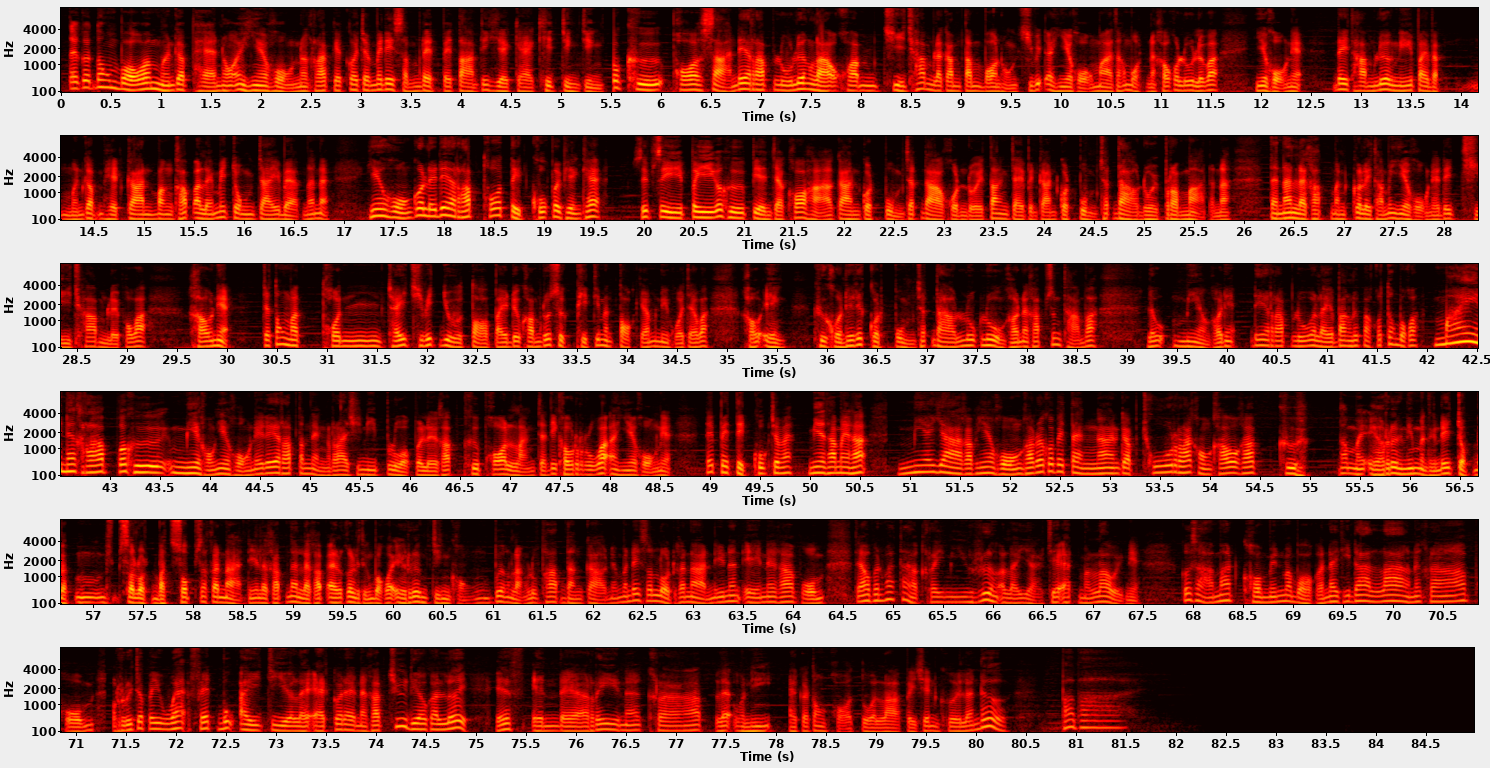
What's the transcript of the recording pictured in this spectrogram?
แต่ก็ต้องบอกว่าเหมือนกับแผนของไอเฮียหงนะครับ แกก็จะไม่ได้สำเร็จไปตามที่เฮียแกคิดจริง ๆ ก็คือพอศาลได้รับรู้เรื่องราวความชีช่ำและกำตำบอลของชีวิตไอเฮียหงมาทั้งหมดนะเขาก็รู้เลยว่าเฮียหงเนี่ยได้ทำเรื่องนี้ไปแบบเหมือนกับเหตุการณ์บังคับอะไรไม่จงใจแบบนั้นน่ะเฮียหงก็เลยได้รับโทษติดคุกไปเพียงแค่ 14 ปีก็คือเปลี่ยนจากข้อหาการกดปุ่มชัดดาวน์คนโดยตั้งใจเป็นการกดปุ่มชัดดาวน์โดยประมาทนะแต่นั่นแหละครับมันก็เลยทำให้เฮียหงเนี่ยได้ชี้ช่ำเลยเพราะว่า เขาเนี่ยจะต้องมาทนใช้ชีวิตอยู่ต่อไปด้วยความรู้สึกผิดที่มันตอกย้ำในหัวใจว่าเขาเองคือคนที่ได้กดปุ่มชัดดาวลูกๆของเขานะครับ ซึ่งถามว่าแล้วเมียของเขาเนี่ยได้รับรู้อะไรบ้างหรือเปล่าก็ต้องบอกว่าไม่นะครับ ก็คือเมียของเฮียหงเนี่ยได้รับตำแหน่งราชินีปลวกไปเลยครับ คือพอหลังจากที่เขารู้ว่าเฮียหงเนี่ยได้ไปติดคุกใช่ไหมเมียทำไมฮะเมียหย่ากับเฮียหงเขาแล้วก็ไปแต่งงานกับชู้รักของเขาครับ คือ ทำไมไอ้เรื่องนี้มันถึงได้จบแบบสลดบัดซบซะขนาดนี้แหละครับนั่นแหละครับแอลก็เลยถึงบอกว่าไอ้เรื่องจริงของเบื้องหลังรูปภาพดังกล่าวเนี่ยมันได้สลดขนาดนี้นั่นเองนะครับผมแต่เอาเป็นว่าถ้าใครมีเรื่องอะไรอยากจะแอดมาเล่าอีกเนี่ยก็สามารถคอมเมนต์มาบอกกันได้ที่ด้านล่างนะครับผมหรือจะไปแวะ Facebook IG อะไรแอดก็ได้นะครับ ชื่อเดียวกันเลย FN Diary นะครับ และวันนี้แอดก็ต้องขอตัวลาไปเช่นเคยแล้วเนอะบ๊ายบาย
